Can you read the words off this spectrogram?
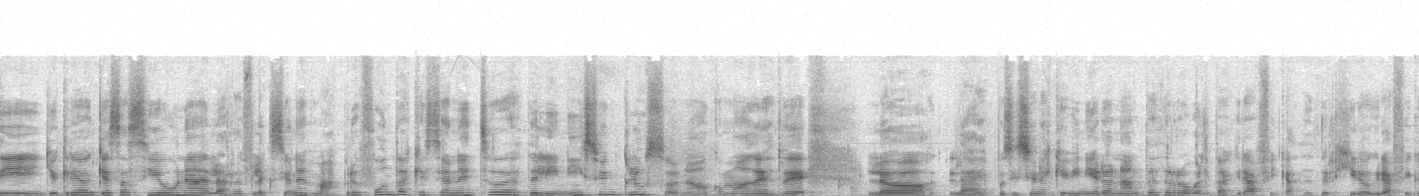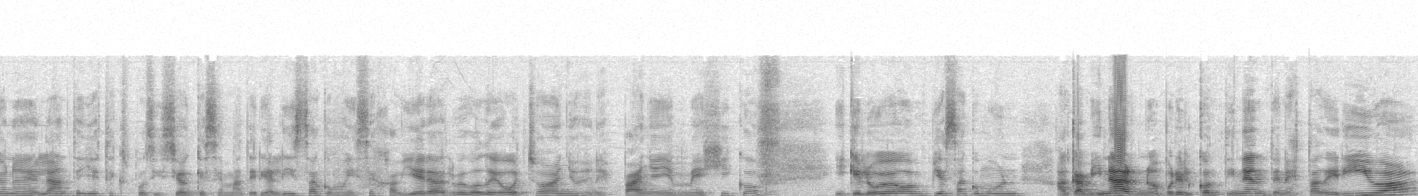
Sí, yo creo que esa ha sido una de las reflexiones más profundas que se han hecho desde el inicio incluso, ¿no? Como desde los, las exposiciones que vinieron antes de Revueltas Gráficas, desde el giro gráfico en adelante y esta exposición que se materializa, como dice Javiera, luego de ocho años en España y en México y que luego empieza como a caminar ¿no? por el continente en esta deriva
